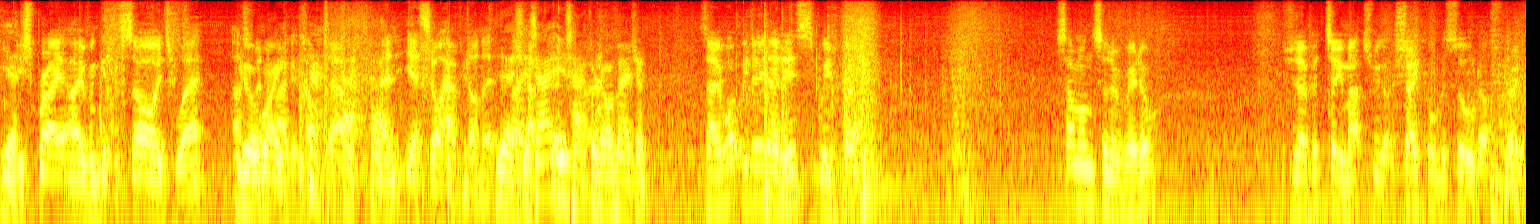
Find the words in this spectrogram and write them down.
Yes. If you spray it over and get the sides wet, that's You're when away. the maggot comes out. and yes, I have done it. yes, it's, ha- it's happened. I imagine. So what we do then is we put some onto the riddle. You don't put too much, we've got to shake all the sawdust through.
